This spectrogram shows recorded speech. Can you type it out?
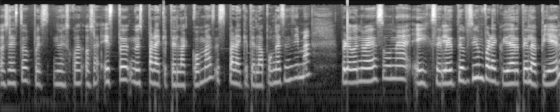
O sea, esto pues no es o sea, esto no es para que te la comas, es para que te la pongas encima, pero bueno, es una excelente opción para cuidarte la piel.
